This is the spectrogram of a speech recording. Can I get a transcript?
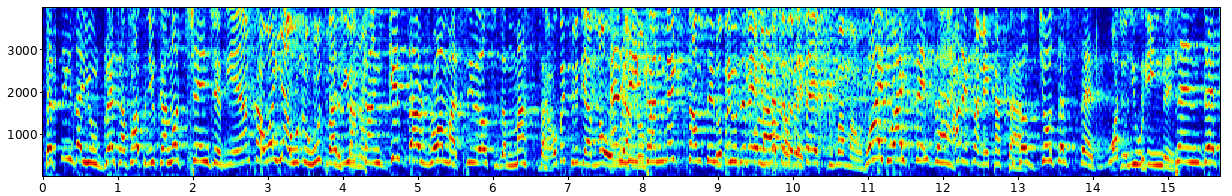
The things that you regret have happened, you cannot change it. neɛ anka wɔyɛ a wo no wontumi But you can give that raw material to the master. na wobɛtumi de ama And he can make something beautiful out of it. fɛfɛ afiri mu ama wo Why do I say that? ade ntina meka saa Because Joseph said, What you intended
